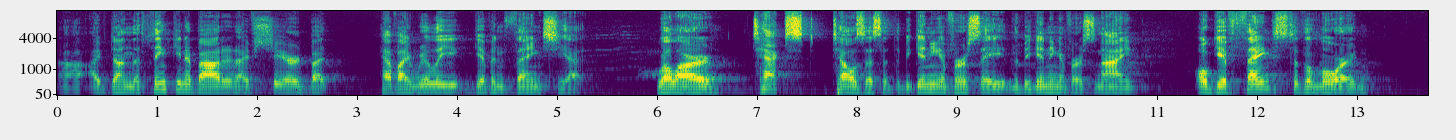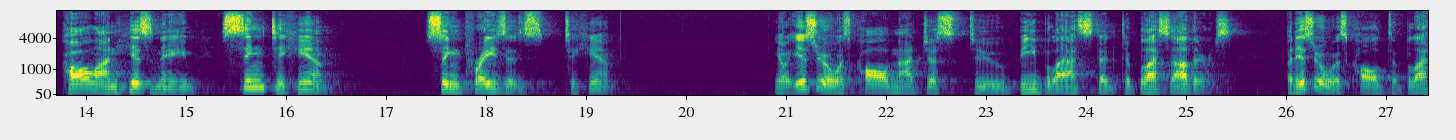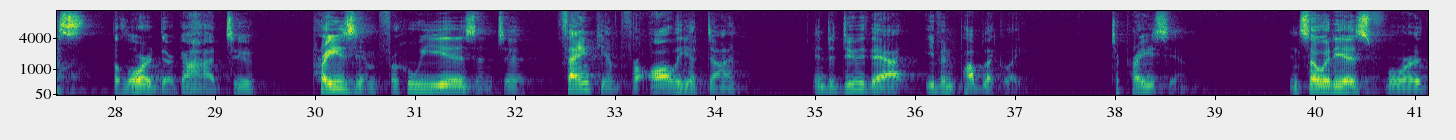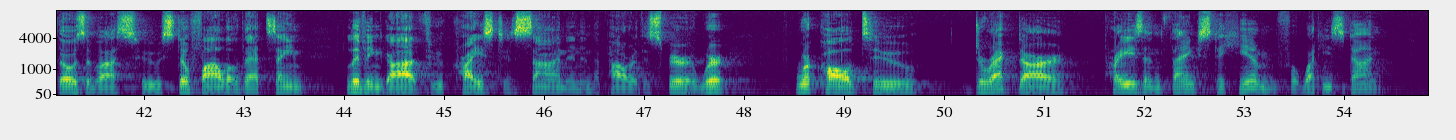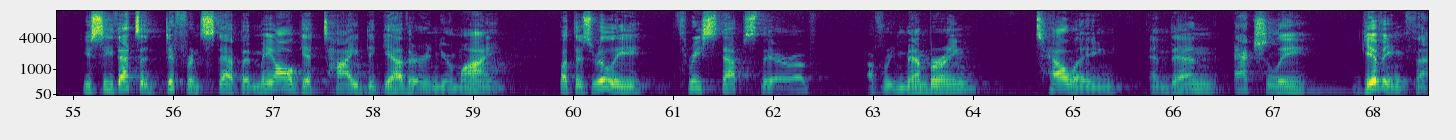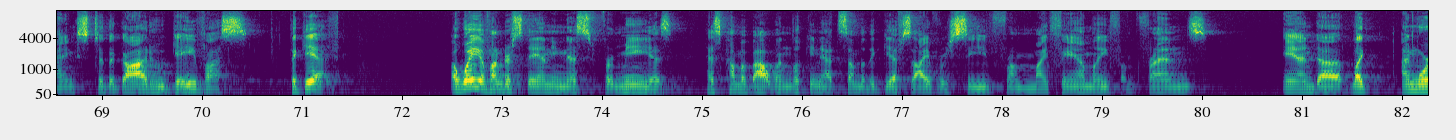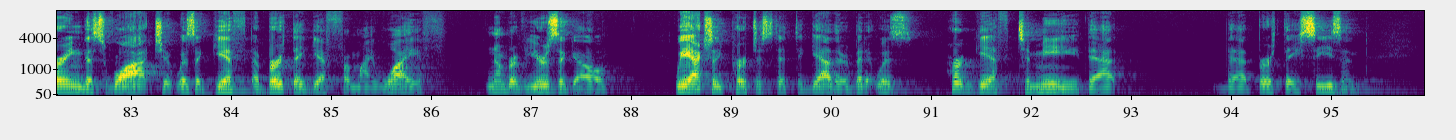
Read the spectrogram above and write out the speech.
Uh, I've done the thinking about it, I've shared, but have I really given thanks yet? Well, our text tells us at the beginning of verse 8 and the beginning of verse 9 Oh, give thanks to the Lord, call on his name, sing to him, sing praises to him. You know, Israel was called not just to be blessed and to bless others, but Israel was called to bless the Lord their God, to praise Him for who He is and to thank Him for all He had done, and to do that even publicly, to praise Him. And so it is for those of us who still follow that same living God through Christ, His Son, and in the power of the Spirit. We're, we're called to direct our praise and thanks to Him for what He's done. You see, that's a different step. It may all get tied together in your mind, but there's really three steps there of, of remembering, telling, and then actually giving thanks to the God who gave us the gift. A way of understanding this for me is, has come about when looking at some of the gifts I've received from my family, from friends, and uh, like, I'm wearing this watch. It was a gift, a birthday gift from my wife a number of years ago. We actually purchased it together, but it was her gift to me that, that birthday season.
